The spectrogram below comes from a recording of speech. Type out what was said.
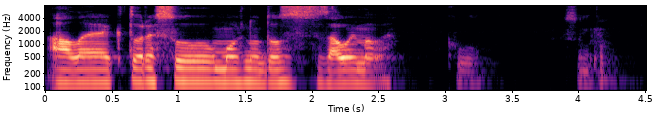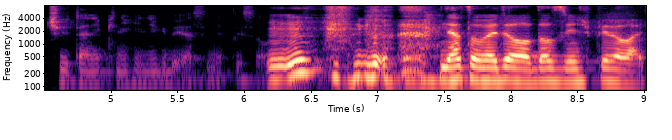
ale ktoré sú možno dosť zaujímavé. cool. Som čítaní knihy nikdy asi nepísal. Mm-hmm. Mňa to vedelo dosť inšpirovať.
